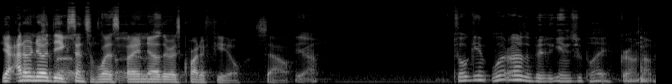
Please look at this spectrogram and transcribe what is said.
Yeah, I don't know the extensive list, but I know there is quite a few. So Yeah. So what game? What other video games you play growing up?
